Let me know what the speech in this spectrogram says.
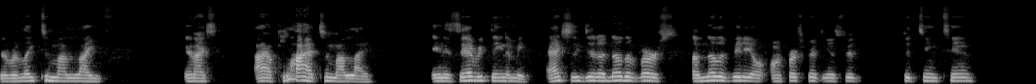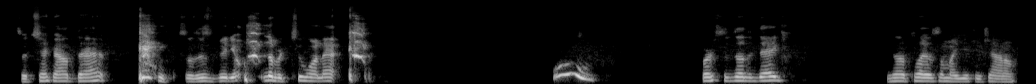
that relate to my life. And I, I apply it to my life. And it's everything to me. I actually did another verse, another video on First Corinthians 15 10. So check out that. so this video number two on that. Woo! Verses of the day. Another playlist on my YouTube channel.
